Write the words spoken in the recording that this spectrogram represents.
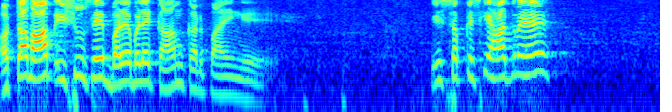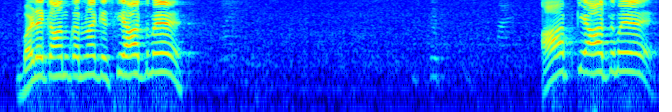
और तब आप यीशु से बड़े बड़े काम कर पाएँगे। ये सब किसके हाथ में है? बड़े काम करना किसके हाथ में? आपके हाथ में।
